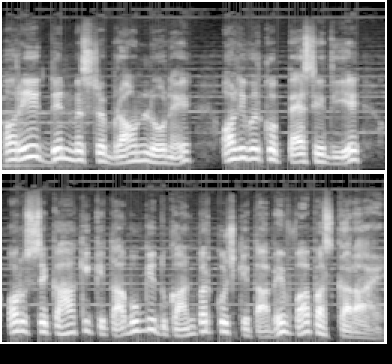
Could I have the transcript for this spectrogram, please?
और एक दिन मिस्टर ब्राउनलो ने ओलिवर को पैसे दिए और उससे कहा कि किताबों की दुकान पर कुछ किताबें वापस कर आए।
